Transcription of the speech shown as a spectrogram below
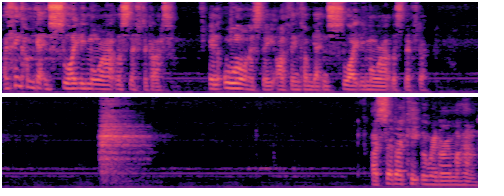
I think I'm getting slightly more out of the snifter glass. In all honesty, I think I'm getting slightly more out of the snifter. I said I'd keep the winner in my hand.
